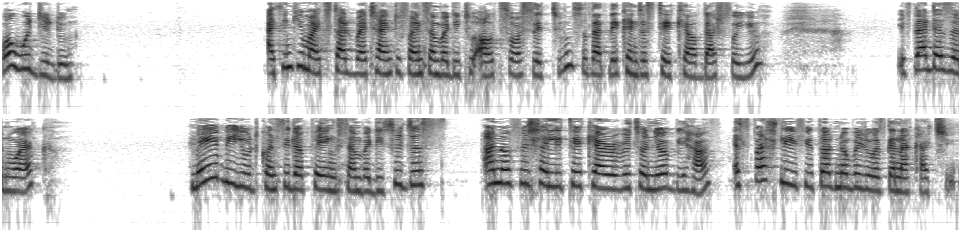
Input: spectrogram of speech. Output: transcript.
what would you do? I think you might start by trying to find somebody to outsource it to so that they can just take care of that for you. If that doesn't work, maybe you'd consider paying somebody to just unofficially take care of it on your behalf, especially if you thought nobody was going to catch you.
